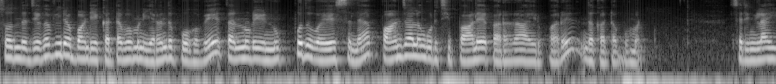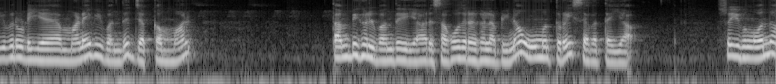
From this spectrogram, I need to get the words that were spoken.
ஸோ இந்த ஜெகவீரபாண்டிய கட்டபொம்மன் இறந்து போகவே தன்னுடைய முப்பது வயசில் பாஞ்சாலங்குறிச்சி பாளையக்காரராக ஆயிருப்பார் இந்த கட்டபொம்மன். சரிங்களா? இவருடைய மனைவி வந்து ஜக்கம்மாள். தம்பிகள் வந்து யார்? சகோதரர்கள் அப்படின்னா ஊமத்துறை செவத்தையா. ஸோ இவங்க வந்து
